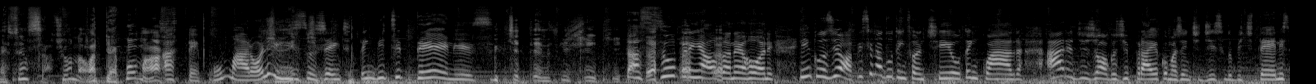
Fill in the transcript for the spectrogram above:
É sensacional. Até pomar. Até pomar, olha Gente. isso, gente. Tem beach tênis. Beach tênis, que chique. Tá super em alta, né, Rony? Inclusive, ó, piscina adulta infantil, tem quadra, área de jogos de praia, como a gente disse, do beach tênis.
